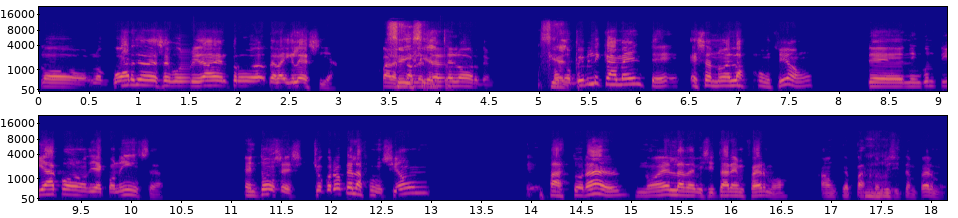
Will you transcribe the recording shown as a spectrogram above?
los, guardias de seguridad dentro de la iglesia para establecer el orden. Cuando bíblicamente esa no es la función de ningún diácono o diaconisa. Entonces, yo creo que la función pastoral no es la de visitar enfermos, aunque el pastor visita enfermos.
